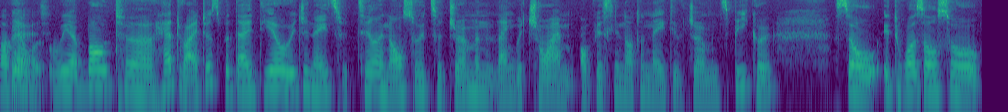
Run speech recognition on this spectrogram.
of Yeah, it? we are both uh, head writers, but the idea originates with Till, and also it's a German language show. I'm obviously not a native German speaker, so it was also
